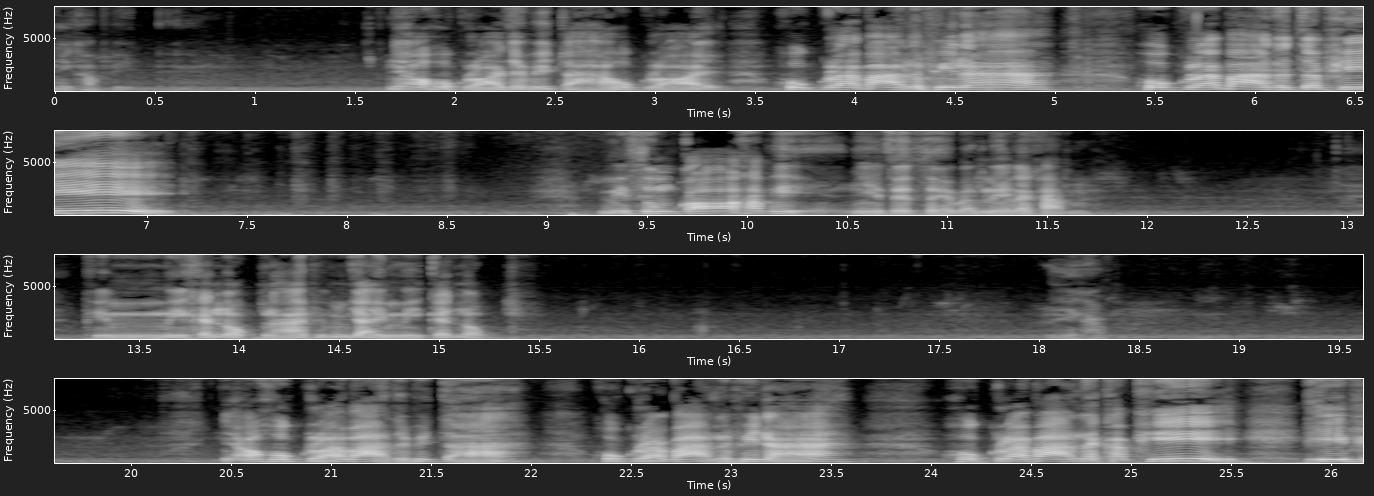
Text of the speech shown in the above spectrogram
นี่ครับพี่นี่เอาหกร้อยจะพี่จ๋าหกร้อยหกร้อยบาทนะพี่นะหกร้อยบาทนะจะพี่ มีซุ้มกอครับพี่ นี่สวยๆแบบนี้เลยครับ พิมพ์มีกระหนกนะ พิมพ์ใหญ่มีกระหนก นี่ครับนี่เอาหกร้อยบาทจะพี่จ๋าหกร้อยบาทนะพี่นะ หกร้อยบาทนะครับพี่ EP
